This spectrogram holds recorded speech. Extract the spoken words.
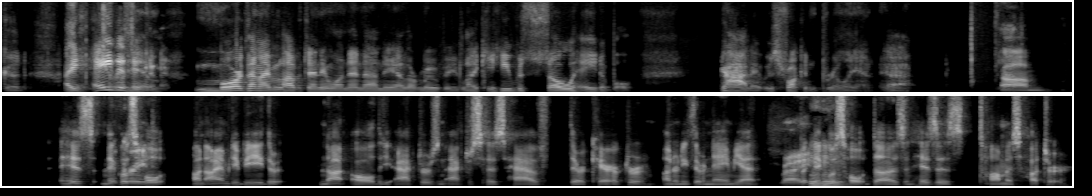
good. I hated him more than I loved anyone in any other movie. Like he was so hateable. God, it was fucking brilliant. Yeah. Um, his Nicholas Agreed. Hoult on IMDb, they're not all the actors and actresses have their character underneath their name yet, Right. but Nicholas Mhm. Hoult does, and his is Thomas Hutter.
